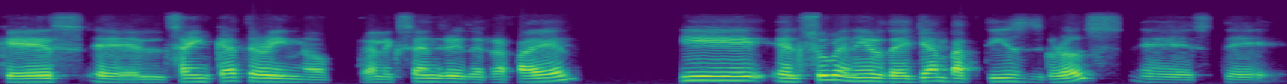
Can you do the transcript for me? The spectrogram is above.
que es el Saint Catherine of Alexandria de Rafael y el souvenir de Jean-Baptiste Gross, este,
